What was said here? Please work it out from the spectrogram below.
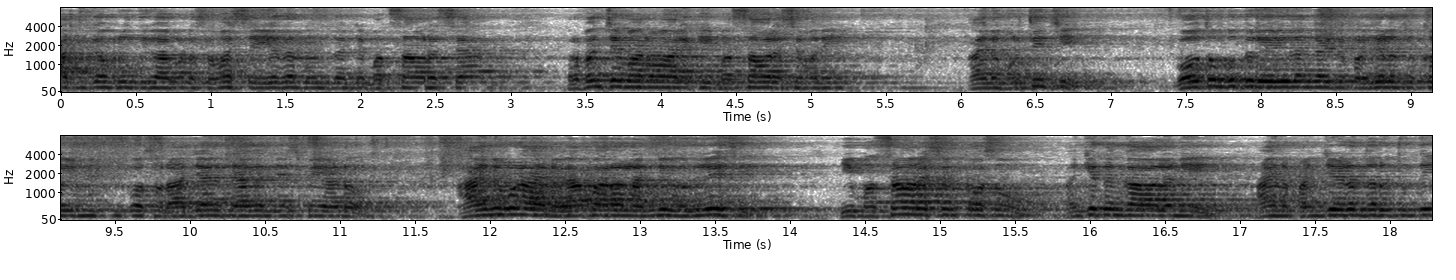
ఆర్థిక అభివృద్ధి కాకుండా సమస్య ఏదన్నా ఉందంటే మత్సామరస్య ప్రపంచ మానవాళికి మత్సామరస్యమని ఆయన గుర్తించి గౌతమ్ బుద్ధుడు ఏ విధంగా అయితే ప్రజల దుఃఖ విముక్తి కోసం రాజ్యాన్ని త్యాగం చేసిపోయాడో ఆయన కూడా ఆయన వ్యాపారాలు అన్నీ వదిలేసి ఈ మత్సామరస్యం కోసం అంకితం కావాలని ఆయన పనిచేయడం జరుగుతుంది.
